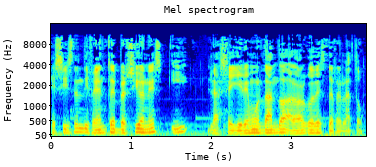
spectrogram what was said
existen diferentes versiones y las seguiremos dando a lo largo de este relato.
